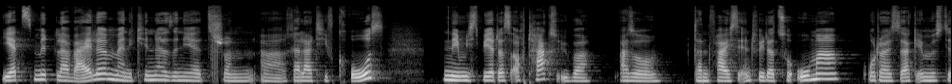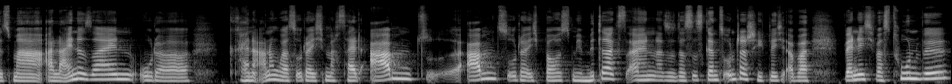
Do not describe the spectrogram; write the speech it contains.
jetzt mittlerweile, meine Kinder sind jetzt schon äh, relativ groß, nehme ich mir das auch tagsüber. Also dann fahre ich entweder zur Oma oder ich sage, ihr müsst jetzt mal alleine sein oder keine Ahnung was. Oder ich mache es halt Abend, abends oder ich baue es mir mittags ein. Also das ist ganz unterschiedlich. Aber wenn ich was tun will,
